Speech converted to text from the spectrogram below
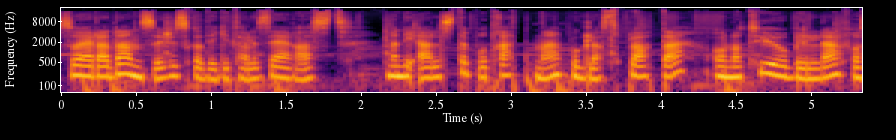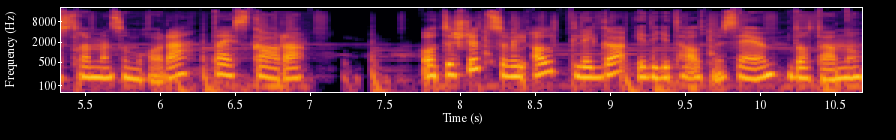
så er det den som ikke skal digitaliseres, men de eldste portrettene på glassplate og naturbilder fra Strømmensområdet, de skal det. Og til slutt så vil alt ligge i digitaltmuseum.no.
